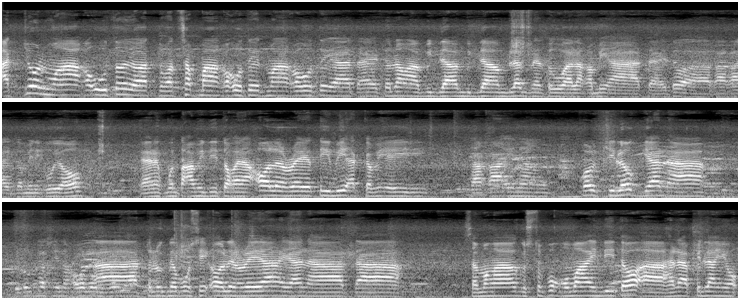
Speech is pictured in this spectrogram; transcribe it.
At yun mga kautoy at what's up mga kautoy at mga kautoy at ah, ito lang ah, biglaan biglaan vlog natuwa lang kami at ah, ito ah, kakain kami ni Kuya oh. Kaya nagpunta kami dito kay All Area TV at kami ay kakain ng pork chilog yan ah Tulog na si na Olen Ah, tulog na po si Olin Rea. Ayan, at ah, sa mga gusto pong kumain dito, ah, hanapin lang yung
